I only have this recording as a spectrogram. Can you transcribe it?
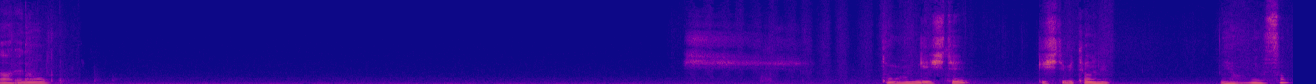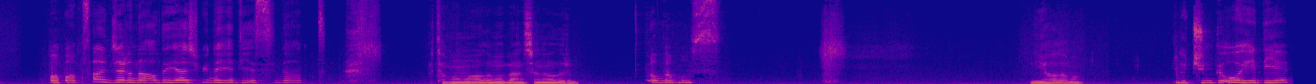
Nare ne oldu? Tamam geçti. Geçti bir tane. Niye ağlıyorsun? Babam Sancar'ın aldığı yaş günü hediyesini attı. E, tamam ağlama ben sana alırım. Alamaz. Niye ağlamam? Çünkü o hediye...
